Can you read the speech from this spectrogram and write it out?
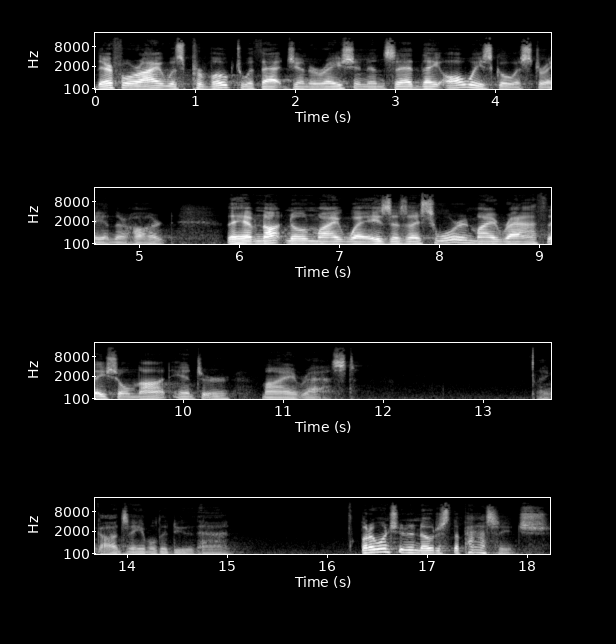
Therefore I was provoked with that generation and said, They always go astray in their heart. They have not known my ways. As I swore in my wrath, they shall not enter my rest. And God's able to do that. But I want you to notice the passage.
